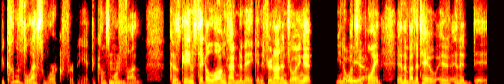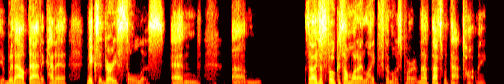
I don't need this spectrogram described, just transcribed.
becomes less work for me it becomes more Mhm. fun because games take a long time to make and if you're not enjoying it you know Oh, what's yeah. the point and then by the time and it, it without that it kind of makes it very soulless and um so i just focus on what i like for the most part and that that's what that taught me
